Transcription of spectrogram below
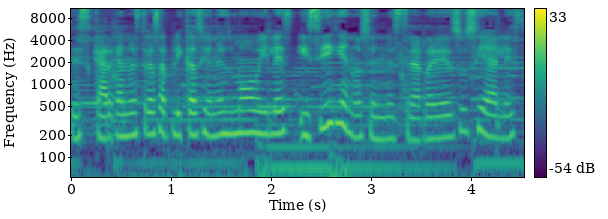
Descarga nuestras aplicaciones móviles y síguenos en nuestras redes sociales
